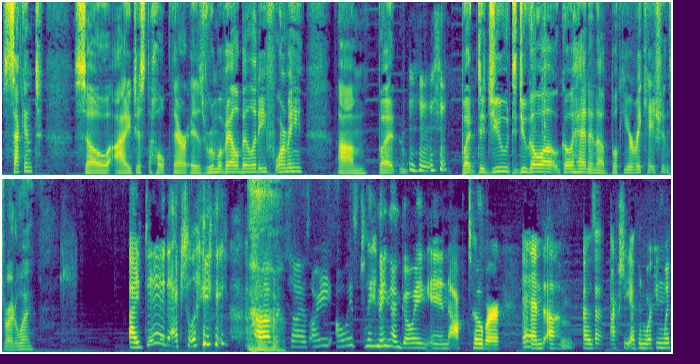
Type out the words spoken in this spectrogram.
second. So I just hope there is room availability for me. Um, but mm-hmm. but did you did you go uh, go ahead and uh, book your vacations right away? I did actually. um, so I was already always planning on going in October, and um, I was actually I've been working with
